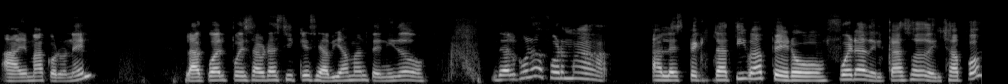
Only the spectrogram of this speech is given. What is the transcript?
a Emma Coronel, la cual pues ahora sí que se había mantenido de alguna forma a la expectativa, pero fuera del caso del Chapo,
